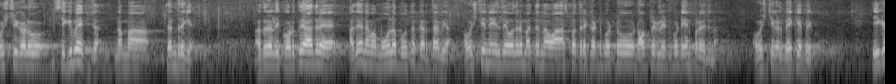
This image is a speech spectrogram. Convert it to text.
ಔಷಧಿಗಳು ಸಿಗಬೇಕು ಜ, ನಮ್ಮ ಜನರಿಗೆ. ಅದರಲ್ಲಿ ಕೊರತೆ ಆದರೆ ಅದೇ ನಮ್ಮ ಮೂಲಭೂತ ಕರ್ತವ್ಯ. ಔಷಧಿನೇ ಇಲ್ಲದೆ ಹೋದರೆ ಮತ್ತೆ ನಾವು ಆಸ್ಪತ್ರೆ ಕಟ್ಬಿಟ್ಟು ಡಾಕ್ಟ್ರ್ಗಳು ಇಟ್ಬಿಟ್ಟು ಏನು ಪ್ರಯೋಜನ? ಔಷಧಿಗಳು ಬೇಕೇ ಬೇಕು. ಈಗ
